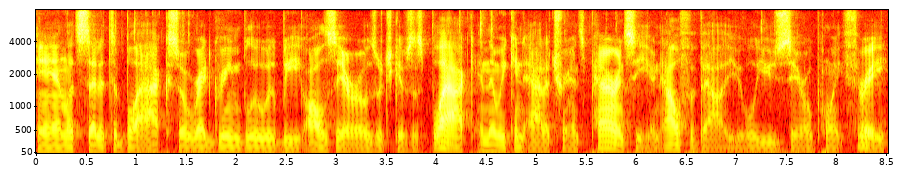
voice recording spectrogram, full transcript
and let's set it to black. So red green blue will be all zeros which gives us black. And then we can add a transparency an alpha value. We'll use 0.3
